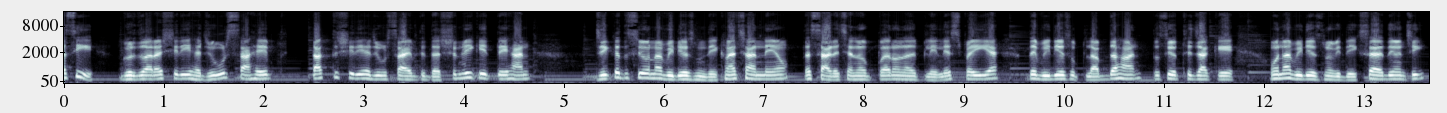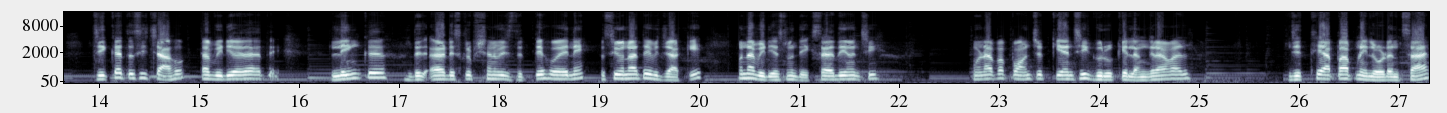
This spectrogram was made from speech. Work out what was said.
ਅਸੀਂ ਗੁਰਦੁਆਰਾ ਸ਼੍ਰੀ ਹਜੂਰ ਸਾਹਿਬ, ਤਖਤ ਸ਼੍ਰੀ ਹਜੂਰ ਸਾਹਿਬ ਦੇ ਦਰਸ਼ਨ ਵੀ ਕੀਤੇ ਹਨ। ਜੇਕਰ ਤੁਸੀਂ ਉਹਨਾਂ ਵੀਡੀਓਜ਼ ਨੂੰ ਦੇਖਣਾ ਚਾਹੁੰਦੇ ਹੋ, ਤਾਂ ਸਾਡੇ ਚੈਨਲ ਉੱਪਰ ਉਹਨਾਂ ਦੀ ਪਲੇਲਿਸਟ ਪਈ ਹੈ ਤੇ ਵੀਡੀਓਜ਼ ਉਪਲਬਧ ਹਨ। ਤੁਸੀਂ ਉੱਥੇ ਜਾ ਕੇ ਉਹਨਾਂ ਵੀਡੀਓਜ਼ ਨੂੰ ਵੀ ਦੇਖ ਸਕਦੇ ਹੋ ਜੀ। ਜੇਕਰ ਤੁਸੀਂ ਚਾਹੋ ਤਾਂ ਵੀਡੀਓ ਦੇ ਲਿੰਕ ਡਿਸਕ੍ਰਿਪਸ਼ਨ ਵਿੱਚ ਦਿੱਤੇ ਹੋਏ ਨੇ। ਤੁਸੀਂ ਉਹਨਾਂ ਤੇ ਵੀ ਜਾ ਕੇ ਉਹਨਾਂ ਵੀਡੀਓਜ਼ ਨੂੰ ਦੇਖ ਸਕਦੇ ਹੋ ਜੀ। ਹੁਣ ਆਪਾਂ ਪਹੁੰਚ ਚੁੱਕੇ ਹਾਂ ਜੀ ਗੁਰੂ ਕੇ ਲੰਗਰਾਂ ਵੱਲ, ਜਿੱਥੇ ਆਪਾਂ ਆਪਣੀ ਲੋੜ ਅਨੁਸਾਰ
